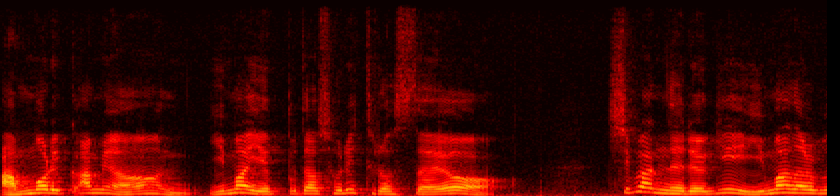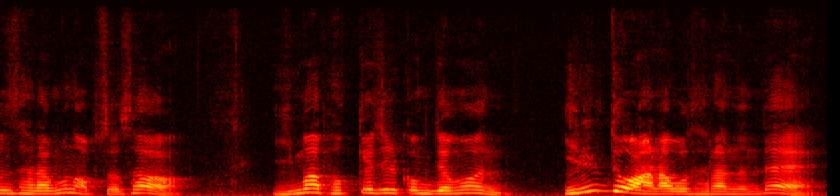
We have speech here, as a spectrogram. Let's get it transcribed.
앞머리 까면 이마 예쁘다 소리 들었어요. 집안 내력이 이마 넓은 사람은 없어서 이마 벗겨질 걱정은 1도 안 하고 살았는데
